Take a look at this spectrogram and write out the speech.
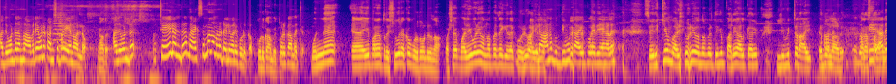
അതുകൊണ്ട് നമ്മൾ അവരെ കൂടെ കൺസിഡർ ചെയ്യണമല്ലോ. അതെ. അതുകൊണ്ട് ചെയ്യലുണ്ട്. മാക്സിമം നമ്മൾ ഡെലിവറി കൊടുക്കും. കൊടുക്കാൻ പറ്റും. കൊടുക്കാൻ പറ്റും. മുന്നേ ഈ പറഞ്ഞ തൃശ്ശൂരൊക്കെ കൊടുത്തോണ്ടിരുന്ന. പക്ഷെ വഴിപണി വന്നപ്പോഴത്തേക്ക് ഇതൊക്കെ ഒഴിവായി. അതിലാണ് ബുദ്ധിമുട്ടായി പോയത് ഞങ്ങൾ. ശരിക്കും വഴിപണി വന്നപ്പോഴത്തേക്കും പല ആൾക്കാരും ലിമിറ്റഡ് ആയി എന്നുള്ളതാണ് അത്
